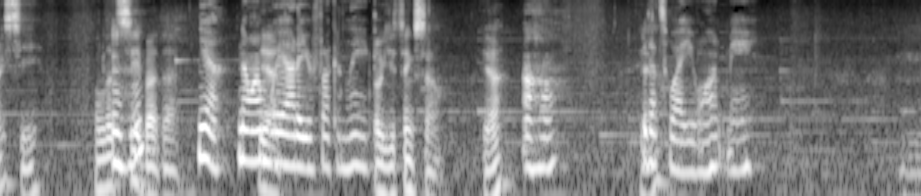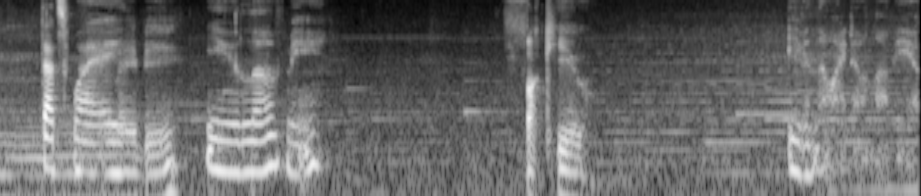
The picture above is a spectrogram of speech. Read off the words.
I see. Well, let's see Mhm. about that. Yeah. No, I'm Yeah. way out of your fucking league. Oh, you think so? Yeah? Uh huh. Yeah. But that's why you want me. That's why Maybe. you love me, Fuck you. even though I don't love you.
